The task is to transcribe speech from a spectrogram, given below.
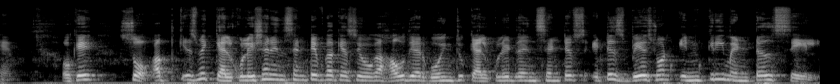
हैं। ओके सो अब इसमें कैलकुलेशन इंसेंटिव का कैसे होगा? How they are going to calculate the incentive it is based on incremental sale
